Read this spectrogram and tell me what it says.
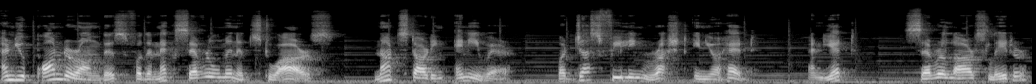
And you ponder on this for the next several minutes to hours, not starting anywhere, but just feeling rushed in your head, and yet, several hours later,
